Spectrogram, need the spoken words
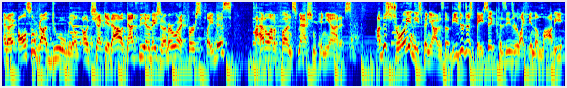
And I also got dual wield. Oh, check it out. That's the animation. I remember when I first played this, I had a lot of fun smashing pinatas. I'm destroying these pinatas though. These are just basic because these are like in the lobby.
